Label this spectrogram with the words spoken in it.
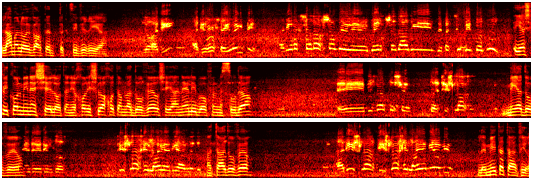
למה לא העברת תקציב עירייה? לא, אני? אני ראש העיר הייתי. אני רק שנה עכשיו, אה, בערך שנה אני בתקציב בהתנדבות. יש לי כל מיני שאלות, אני יכול לשלוח אותם לדובר שיענה לי באופן מסודר? אה, בעזרת השם, תשלח מי הדובר? תשלח אליי, אני אעביר את אתה הדובר? אני אשלח, תשלח אליי, אני אעביר. למי אתה תעביר?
